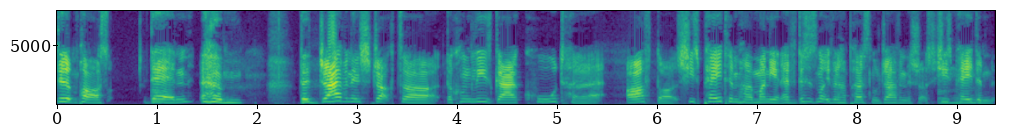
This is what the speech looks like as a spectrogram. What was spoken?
didn't pass. Then, um, the driving instructor, the Congolese guy, called her after she's paid him her money and everything. This is not even her personal driving instructor. She's paid mm-hmm. him.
